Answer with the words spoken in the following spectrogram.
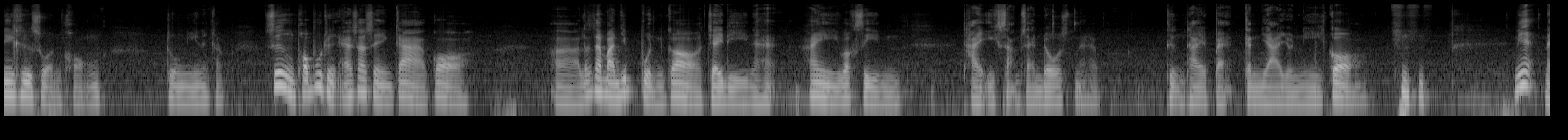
นี่คือส่วนของตรงนี้นะครับ ซึ่งพอพูดถึงแอสตราเซเนกาก็รัฐบาลญี่ปุ่นก็ใจดีนะฮะ ให้วัคซีนไทยอีก 3 0 0 0 0 0 โดสนะครับ ถึงไทย 8 กันยายนนี้ก็ เนี่ย ไหน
